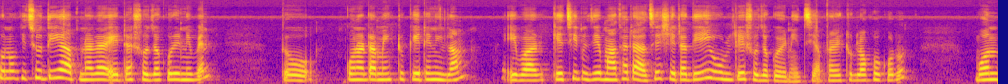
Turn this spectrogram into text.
কোনো কিছু দিয়ে আপনারা এটা সোজা করে নেবেন। তো কোনাটা আমি একটু কেটে নিলাম। এবার কেচির যে মাথাটা আছে সেটা দিয়েই উল্টে সোজা করে নিচ্ছি। আপনারা একটু লক্ষ্য করুন। বন্ধ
